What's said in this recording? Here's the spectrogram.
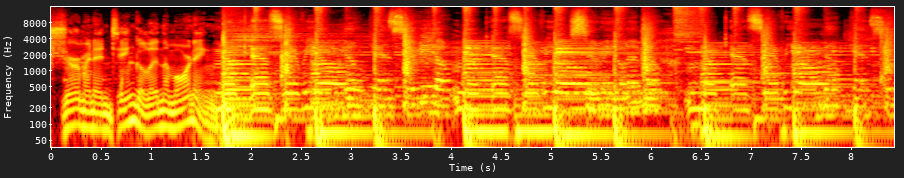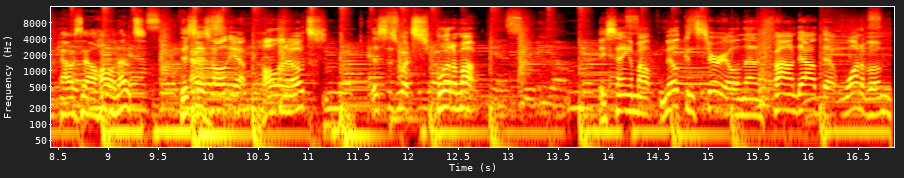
Sherman and Tingle in the morning. Milk and cereal. Milk and cereal. Milk and cereal. Cereal and milk. Milk and cereal. Milk and cereal. That was uh, Hall and Oates. This is Hall, yeah, Hall and Oates. This is what split them up. They sang about milk and cereal, and then found out that one of them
